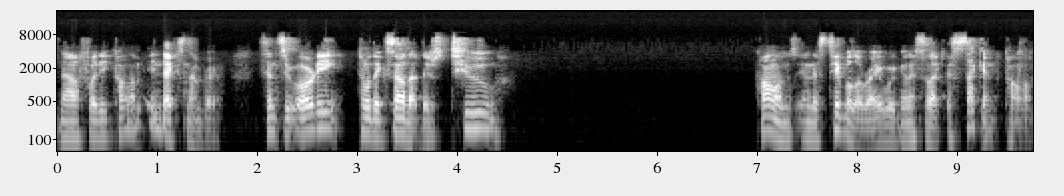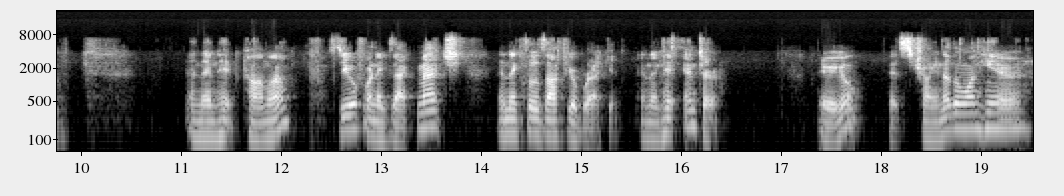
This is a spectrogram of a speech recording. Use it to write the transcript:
Now for the column index number, since we already told Excel that there's two columns in this table array, we're going to select the second column. And then hit comma, 0 for an exact match, and then close off your bracket. And then hit enter. There you go. Let's try another one here.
